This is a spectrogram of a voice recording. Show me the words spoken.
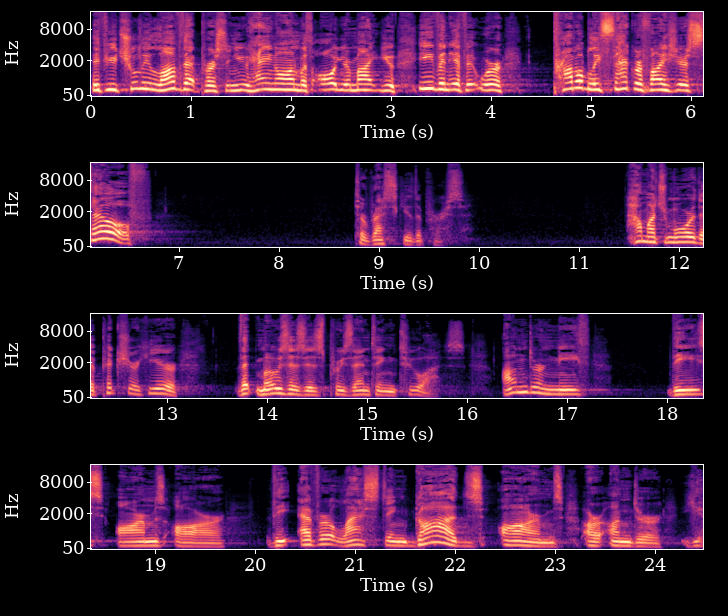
If you truly love that person, you hang on with all your might. You, even if it were probably sacrifice yourself to rescue the person. How much more the picture here that Moses is presenting to us. Underneath these arms are the everlasting God's arms are under you.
